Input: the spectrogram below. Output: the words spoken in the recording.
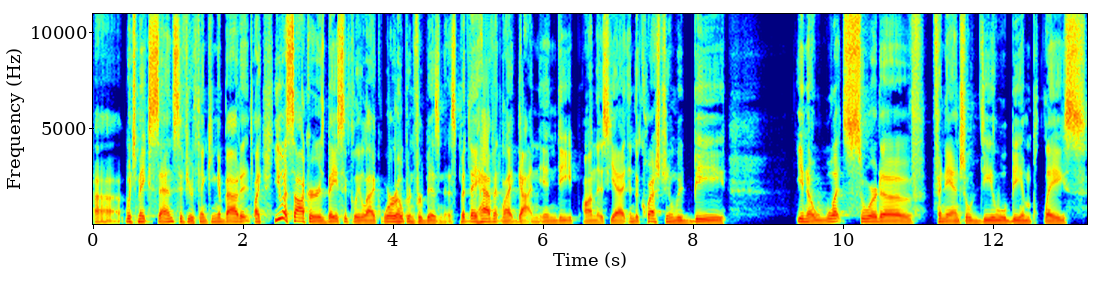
uh, which makes sense if you're thinking about it. Like U.S. soccer is basically like we're open for business, but they haven't like gotten in deep on this yet. And the question would be, you know, what sort of financial deal will be in place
